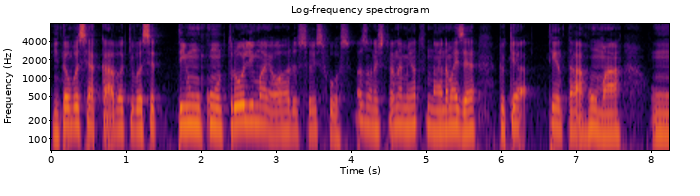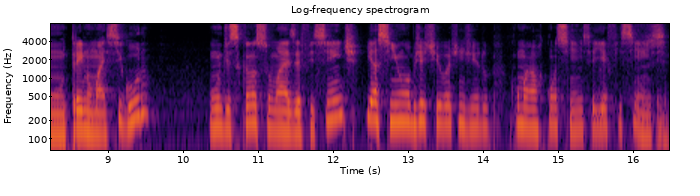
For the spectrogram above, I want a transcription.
Então você acaba que você tem um controle maior do seu esforço. A zona de treinamento nada mais é do que tentar arrumar um treino mais seguro, um descanso mais eficiente e assim um objetivo atingido com maior consciência e eficiência.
